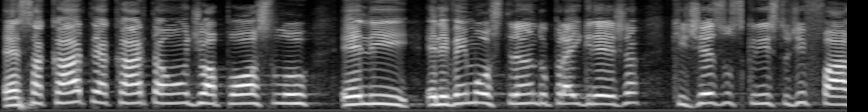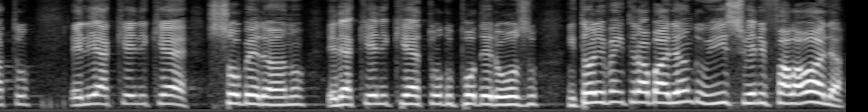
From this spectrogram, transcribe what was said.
Essa carta é a carta onde o apóstolo ele, ele vem mostrando para a igreja que Jesus Cristo, de fato, ele é aquele que é soberano, ele é aquele que é todo poderoso. Então ele vem trabalhando isso e ele fala: olha,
